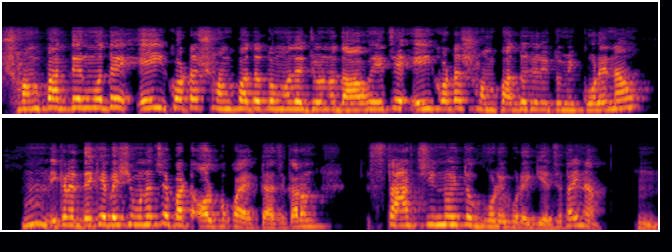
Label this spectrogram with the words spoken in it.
সম্পাদ্যের মধ্যে এই কটা সম্পাদ্য তোমাদের জন্য দেওয়া হয়েছে। এই কটা সম্পাদ্য যদি তুমি করে নাও, হুম, এখানে দেখে বেশি মনে হচ্ছে বাট অল্প কয়েকটা আছে, কারণ স্টার চিহ্নই তো ভরে ভরে গিয়েছে, তাই না? হুম।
